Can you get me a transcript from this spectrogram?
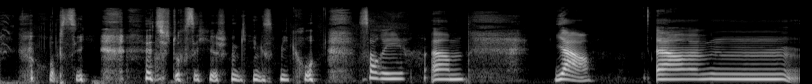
Upsi, jetzt stoße ich hier schon gegen das Mikro. Sorry. Ähm, ja. Ähm,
